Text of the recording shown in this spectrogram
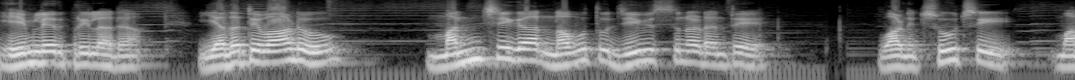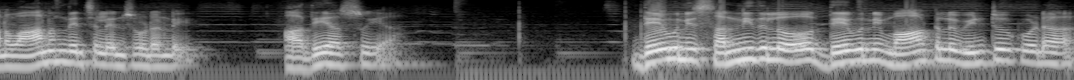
ఏం లేదు ప్రియులారా ఎదటివాడు మంచిగా నవ్వుతూ జీవిస్తున్నాడంటే వాడిని చూచి మనం ఆనందించలేని చూడండి. అదే అసూయ. దేవుని సన్నిధిలో దేవుని మాటలు వింటూ కూడా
